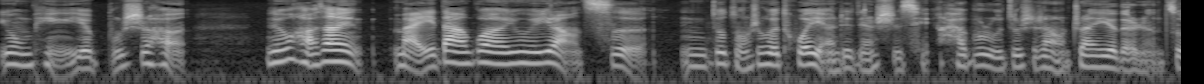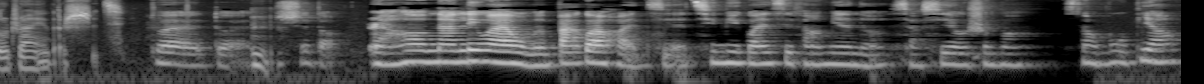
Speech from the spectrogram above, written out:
用品也不是很，你就好像买一大罐用一两次，你就总是会拖延这件事情，还不如就是让专业的人做专业的事情。对对，嗯是的。然后那另外我们八卦环节，亲密关系方面呢，小溪有什么小目标？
